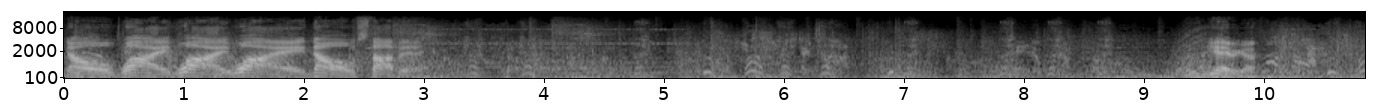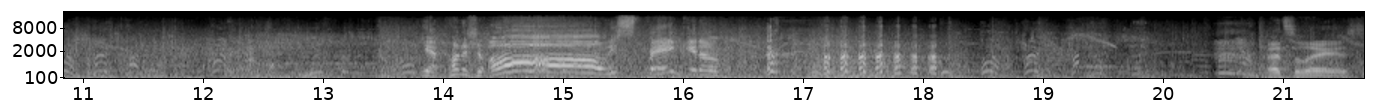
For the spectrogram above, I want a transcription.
No, why, why, why? No, stop it. Yeah, there we go. Yeah, punish him. Oh, he's spanking him. That's hilarious.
